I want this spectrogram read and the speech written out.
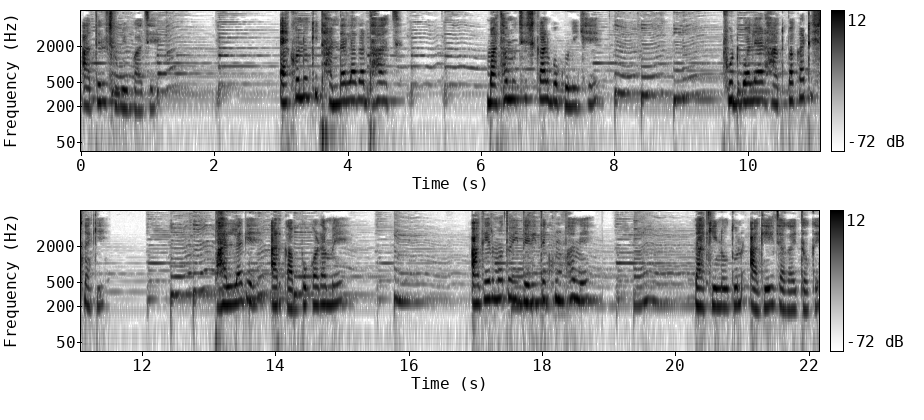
আতেল ছবি বাজে? এখনও কি ঠান্ডা লাগার ধাজ মাথা মুছিস কার বকুনি খেয়ে? ফুটবলে আর হাত পা কাটিস নাকি? ভালো লাগে আর কাব্য করা মেয়ে? আগের মতোই দেরিতে ঘুম ভাঙে? নাকি নতুন আগেই জাগায় তোকে?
